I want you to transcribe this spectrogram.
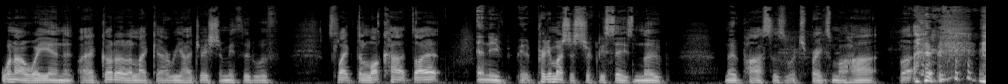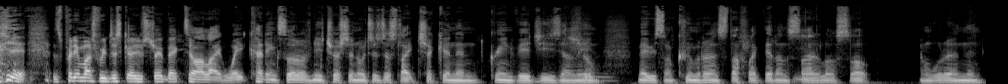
when I weigh in, I got a like a rehydration method with it's like the Lockhart diet, and it, pretty much just strictly says no, no pastas, which breaks my heart. But yeah, it's pretty much we just go straight back to our like weight cutting sort of nutrition, which is just like chicken and green veggies. You know what I mean, maybe some kumara and stuff like that on the side, a little salt and water, and then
